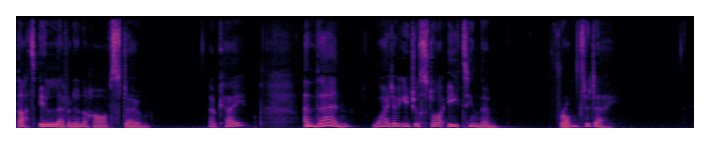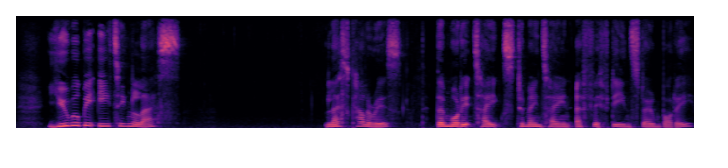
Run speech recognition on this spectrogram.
that 11 and a half stone. Okay? And then, why don't you just start eating them from today? You will be eating less less calories than what it takes to maintain a 15 stone body.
